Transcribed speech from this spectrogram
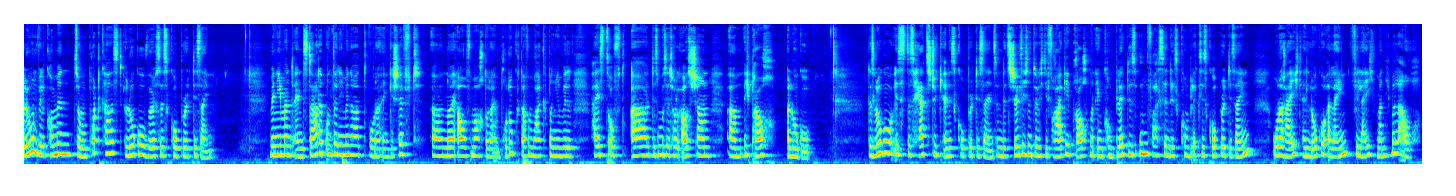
Hallo und willkommen zum Podcast Logo vs. Corporate Design. Wenn jemand ein Startup-Unternehmen hat oder ein Geschäft äh, neu aufmacht oder ein Produkt auf den Markt bringen will, heißt es oft, ah, das muss ja toll ausschauen, ähm, ich brauche ein Logo. Das Logo ist das Herzstück eines Corporate Designs und jetzt stellt sich natürlich die Frage, braucht man ein komplettes, umfassendes, komplexes Corporate Design oder reicht ein Logo allein vielleicht manchmal auch?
